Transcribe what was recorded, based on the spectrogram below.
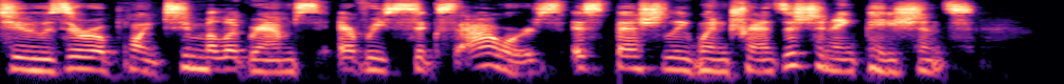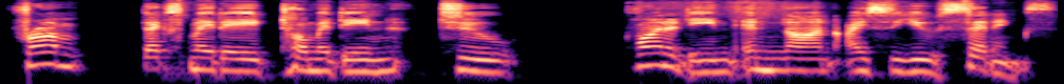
to 0.2 milligrams every six hours, especially when transitioning patients from dexmedetomidine to clonidine in non-ICU settings.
